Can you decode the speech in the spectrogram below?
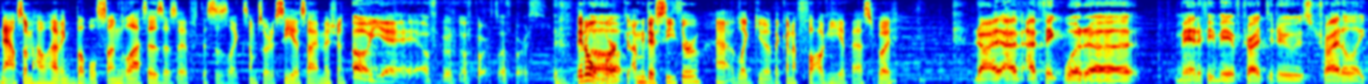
now somehow having bubble sunglasses as if this is like some sort of CSI mission. Oh yeah, yeah, yeah, of, of course, of course. They don't Uh, work. I mean, they're see through, like you know, they're kind of foggy at best, but No, I, I- I think what uh Manaphy may have tried to do is try to like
